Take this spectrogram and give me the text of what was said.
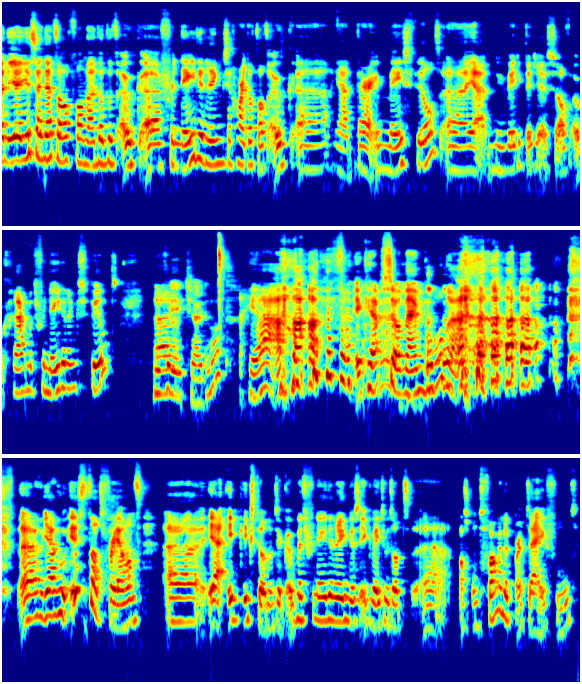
en ja, je zei net al van, eh, dat het ook eh, vernedering, zeg maar, dat dat ook eh, ja, daarin meespeelt. Ja, nu weet ik dat jij zelf ook graag met vernedering speelt. Hoe Eh, weet jij dat? Ja, ik heb zo mijn bronnen. Eh, ja, hoe is dat voor jou? Want eh, ja, ik, ik speel natuurlijk ook met vernedering, dus ik weet hoe dat eh, als ontvangende partij voelt.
